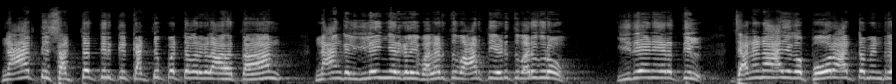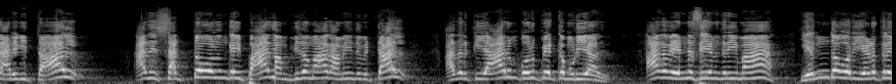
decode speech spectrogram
நாட்டு சட்டத்திற்கு கட்டுப்பட்டவர்களாகத்தான் நாங்கள் இளைஞர்களை வளர்த்து வார்த்தை எடுத்து வருகிறோம். இதே நேரத்தில் ஜனநாயக போராட்டம் என்று அறிவித்தால் அது சட்ட ஒழுங்கை பாதி விதமாக அமைந்து விட்டால் அதற்கு யாரும் பொறுப்பேற்க முடியாது. ஆகவே என்ன செய்யணும் தெரியுமா? எந்த ஒரு இடத்துல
